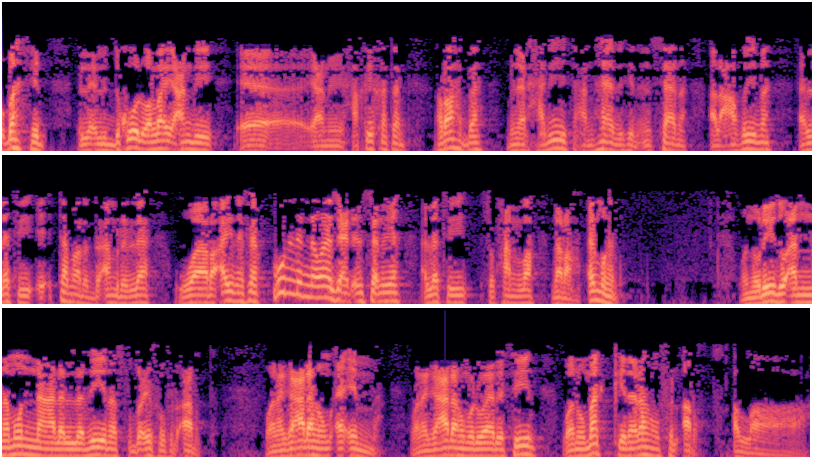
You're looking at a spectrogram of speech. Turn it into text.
أبهد للدخول والله عندي آه، يعني حقيقة رهبة من الحديث عن هذه الإنسانة العظيمة التي ائتمرت بأمر الله ورأينا فيها كل النوازع الإنسانية التي سبحان الله نراها. المهم ونريد أن نمن على الذين استضعفوا في الأرض ونجعلهم أئمة ونجعلهم الوارثين ونمكن لهم في الأرض. الله.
